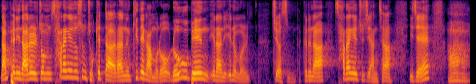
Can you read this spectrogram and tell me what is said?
남편이 나를 좀 사랑해 줬으면 좋겠다라는 기대감으로 르우벤이라는 이름을 지었습니다. 그러나 사랑해 주지 않자 이제 아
